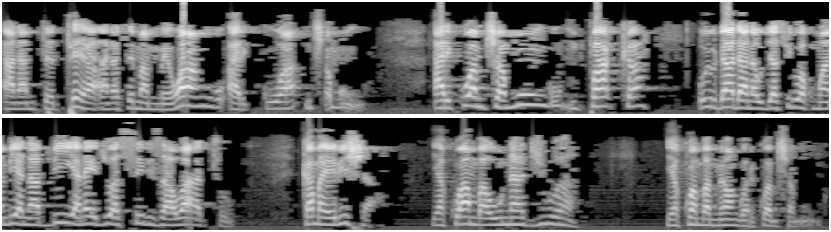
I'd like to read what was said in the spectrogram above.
anamtetea anasema mme wangu alikuwa mcha mungu. Alikuwa mcha mungu mpaka huyu dada ana ujasiri wa kumwambia nabii anayejua siri za watu kama elisha ya kwamba unajua ya kwamba mme wangu alikuwa mcha mungu.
